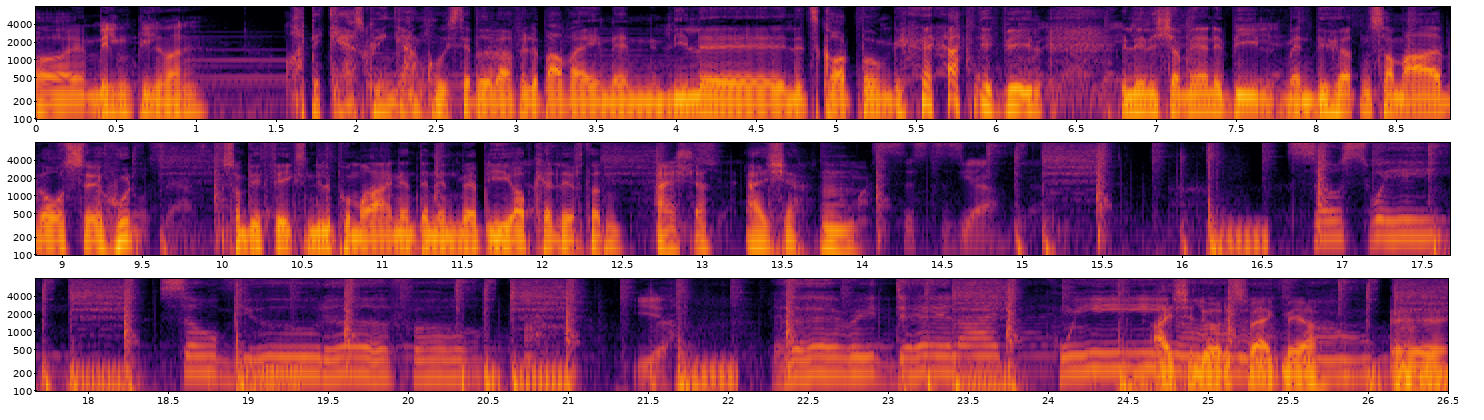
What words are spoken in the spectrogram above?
Og, øhm, Hvilken bil var det? Åh, det kan jeg sgu ikke engang huske. Jeg ved i hvert fald, det bare var en, en lille, lidt skråtbunke i bil. En lille charmerende bil. Men vi hørte den så meget af vores uh, hund, som vi fik, sådan en lille pomeranian, den endte med at blive opkaldt efter den. Aisha. Aisha. Mm. So sweet, so beautiful. Yeah. Every day like queen. Aisha lever desværre ikke mere. Øh,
